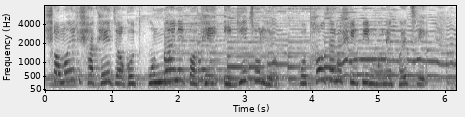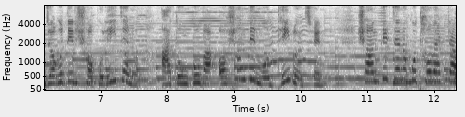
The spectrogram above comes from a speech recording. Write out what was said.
সময়ের সাথে জগৎ উন্নয়নের পথে এগিয়ে চললেও কোথাও যেন শিল্পীর মনে হয়েছে, জগতের সকলেই যেন আতঙ্ক বা অশান্তির মধ্যেই রয়েছেন। শান্তির যেন কোথাও একটা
